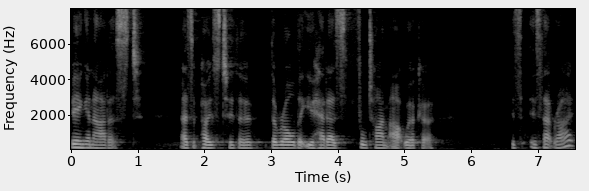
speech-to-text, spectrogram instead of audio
being an artist as opposed to the, the role that you had as full time art worker. Is, is that right?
